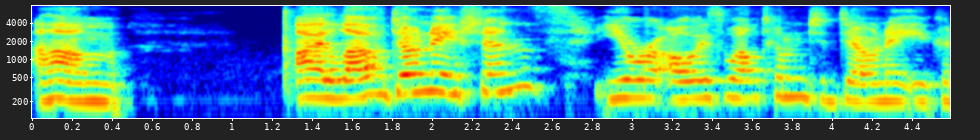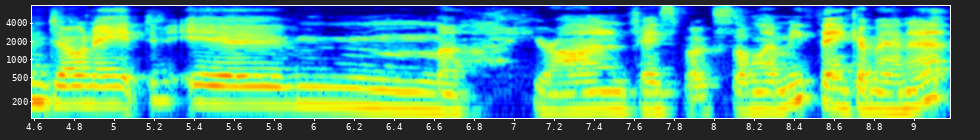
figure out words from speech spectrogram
Um, I love donations. You are always welcome to donate. You can donate. In, you're on Facebook, so let me think a minute.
